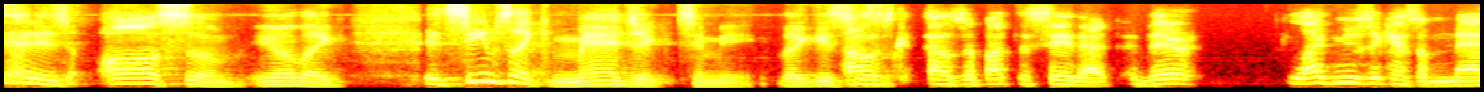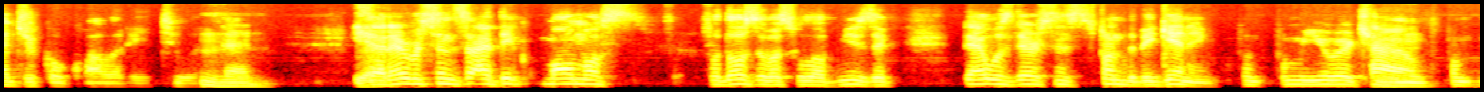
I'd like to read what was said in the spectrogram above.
that is awesome. You know, like it seems like magic to me. Like it's I was I was about to say that there, live music has a magical quality to it. Mhm. That Yeah. that ever since I think almost for those of us who love music, that was there since from the beginning, from, from when you were a child. From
